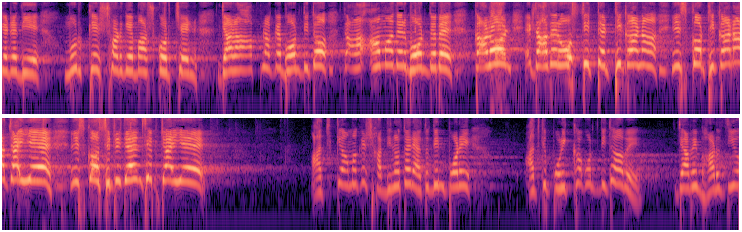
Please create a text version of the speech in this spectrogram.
কেটে দিয়ে মূর্খের স্বর্গে বাস করছেন। যারা আপনাকে ভোট দিত, তারা আমাদের ভোট দেবে। কারণ তাদের অস্তিত্বের ঠিকানা, ইসকো ঠিকানা চাইয়ে, ইসকো সিটিজেনশিপ চাইয়ে। আজকে আমাকে স্বাধীনতার এতদিন পরে আজকে পরীক্ষা করে দিতে হবে যে আমি ভারতীয়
